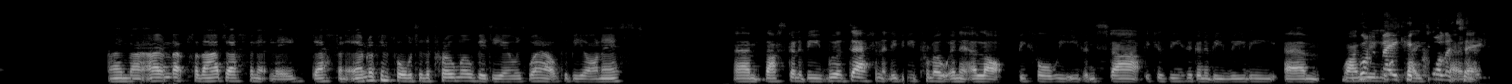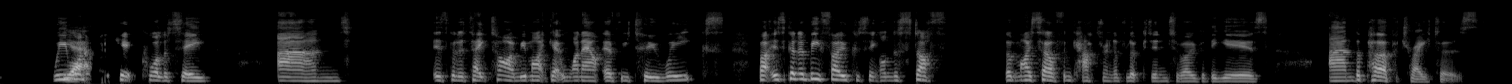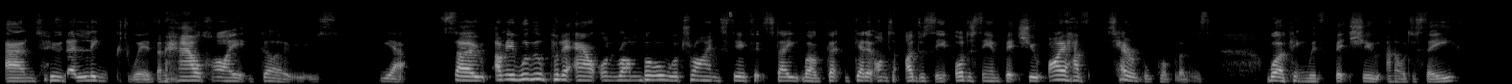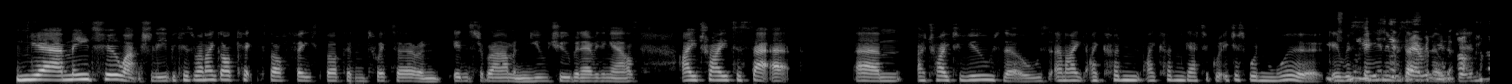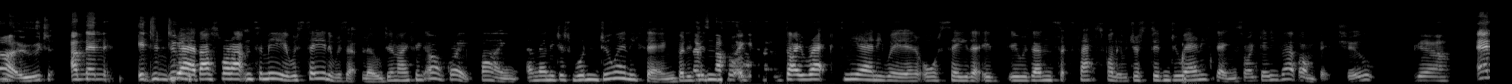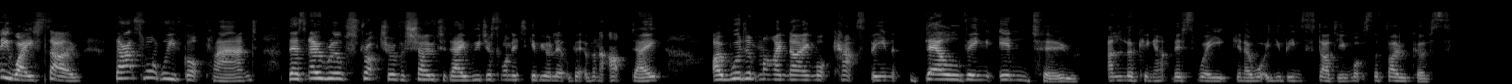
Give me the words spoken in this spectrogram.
I'm I'm up for that definitely, definitely. I'm looking forward to the promo video as well. To be honest, um, that's going to be we'll definitely be promoting it a lot before we even start because these are going to be really um. Well, we want really to make it quality. It. We yeah. want to make it quality, and it's going to take time. We might get one out every two weeks, but it's going to be focusing on the stuff that myself and Catherine have looked into over the years and the perpetrators and who they're linked with and how high it goes. Yeah. So, I mean, we will put it out on Rumble. We'll try and see if it stay well, get, get it onto Odysee, Odysee and BitChute. I have terrible problems working with BitChute and Odysee. Yeah, me too, actually, because when I got kicked off Facebook and Twitter and Instagram and YouTube and everything else, I tried to set up um I tried to use those and I I couldn't I couldn't get a it just wouldn't work. It was saying it was there uploading. And upload and then it didn't do Yeah, it. that's what happened to me. It was saying it was uploading. I think, oh great, fine. And then it just wouldn't do anything. But it There's didn't sort of direct me anywhere or say that it, it was unsuccessful. It just didn't do anything. So I gave up on BitChute. Yeah. Anyway, so that's what we've got planned. There's no real structure of a show today. We just wanted to give you a little bit of an update I wouldn't mind knowing what Kat's been delving into and looking at this week. You know, what have you been studying? What's the focus?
